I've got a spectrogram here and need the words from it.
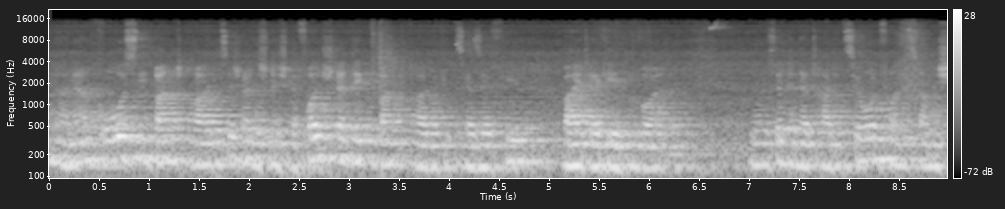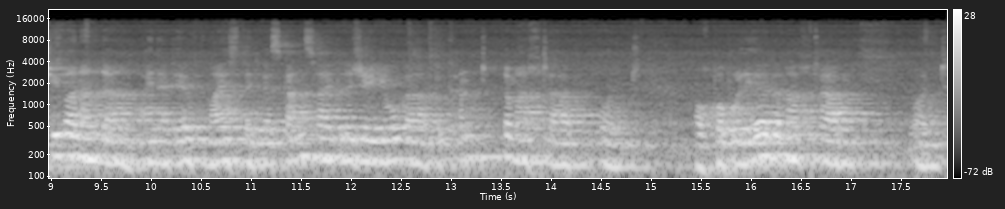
in einer großen Bandbreite, sicherlich nicht der vollständigen Bandbreite, gibt es ja sehr viel, weitergeben wollen. Wir sind in der Tradition von Swami Shivananda, einer der Meister, die das ganzheitliche Yoga bekannt gemacht haben und auch populär gemacht haben. Und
